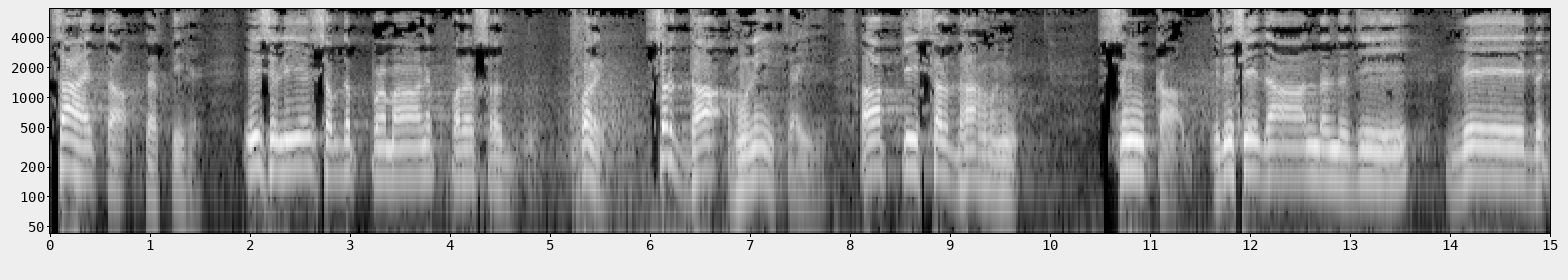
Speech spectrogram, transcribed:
सहायता करती है। इसलिए शब्द प्रमाण पर पर श्रद्धा होनी चाहिए। आपकी श्रद्धा होनी शंका ऋषिदानंद जी वेद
